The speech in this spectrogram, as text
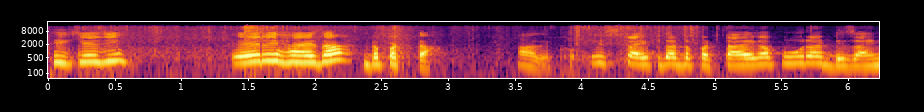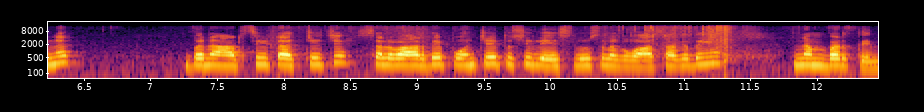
ਠੀਕ ਹੈ ਜੀ ਇਹ ਰਿਹਾ ਇਹਦਾ ਦੁਪੱਟਾ ਆ ਦੇਖੋ ਇਸ ਟਾਈਪ ਦਾ ਦੁਪੱਟਾ ਆਏਗਾ ਪੂਰਾ ਡਿਜ਼ਾਈਨਰ ਬਨਾਰਸੀ ਟੱਚ ਚ ਸਲਵਾਰ ਦੇ ਪਹੁੰਚੇ ਤੁਸੀਂ ਲੇਸ ਲੂਸ ਲਗਵਾ ਸਕਦੇ ਆ ਨੰਬਰ 3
